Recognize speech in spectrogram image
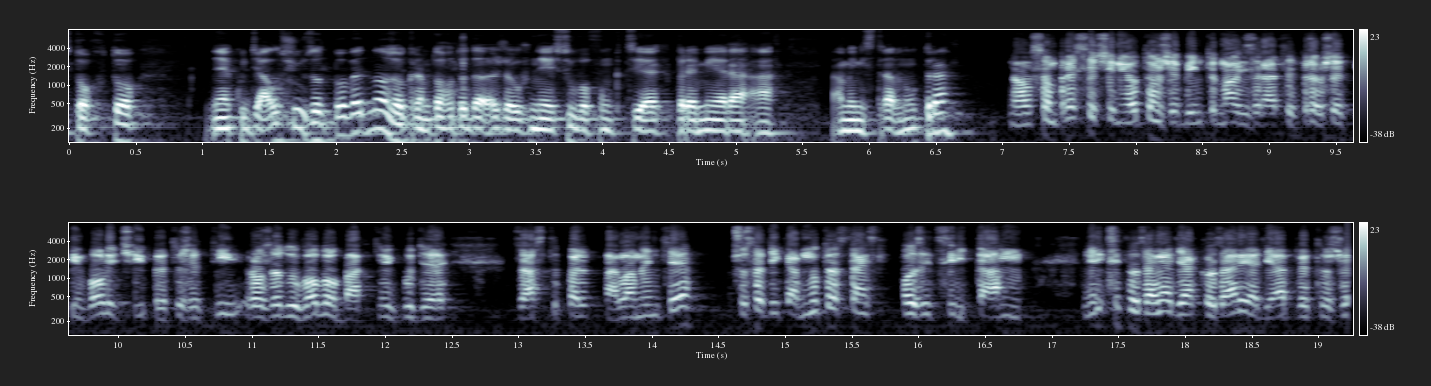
z tohto nejakú ďalšiu zodpovednosť, okrem toho teda, že už nie sú vo funkciách premiéra a, a ministra vnútra? No som presvedčený o tom, že by im to mali zrátať pre všetkým voliči, pretože tí rozhodujú vo voľbách, ktorých bude zastúpať v parlamente. Čo sa týka vnútrostranických pozícií, tam nech si to zariadia ako zariadia, pretože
